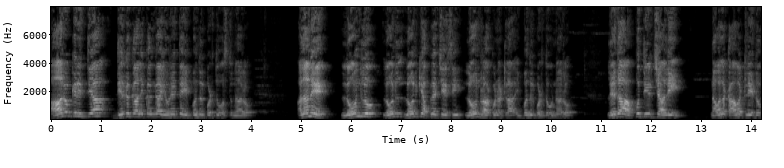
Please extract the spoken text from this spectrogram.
ఆరోగ్యరీత్యా దీర్ఘకాలికంగా ఎవరైతే ఇబ్బందులు పడుతూ వస్తున్నారో అలానే లోన్లు లోన్ లోన్కి అప్లై చేసి లోన్ రాకున్నట్ల ఇబ్బందులు పడుతూ ఉన్నారో లేదా అప్పు తీర్చాలి నా వల్ల కావట్లేదు.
